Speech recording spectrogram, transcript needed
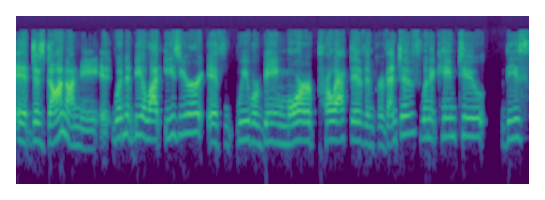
it, just dawned on me it, wouldn't it be a lot easier if we were being more proactive and preventive when it came to these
